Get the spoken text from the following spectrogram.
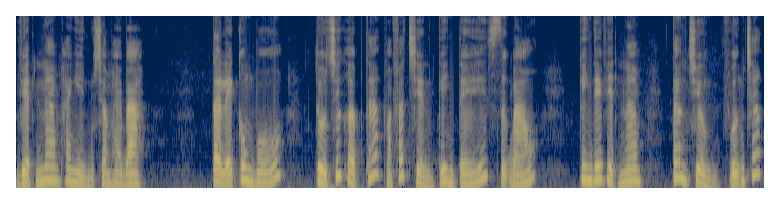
Việt Nam 2023. Tại lễ công bố, Tổ chức Hợp tác và Phát triển Kinh tế dự báo kinh tế Việt Nam tăng trưởng vững chắc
